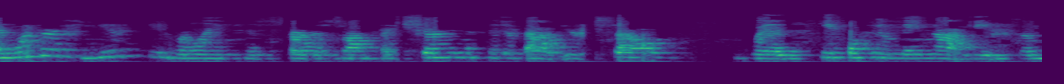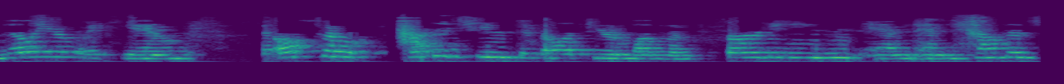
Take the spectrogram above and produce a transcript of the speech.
I wonder if you'd be willing to start us off by sharing a bit about yourself with people who may not be familiar with you, but also how did you develop your love of birding and, and how does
